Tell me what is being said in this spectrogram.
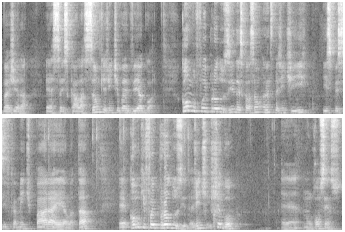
vai gerar essa escalação que a gente vai ver agora. Como foi produzida a escalação antes da gente ir especificamente para ela, tá? É, como que foi produzida? A gente chegou é, num consenso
